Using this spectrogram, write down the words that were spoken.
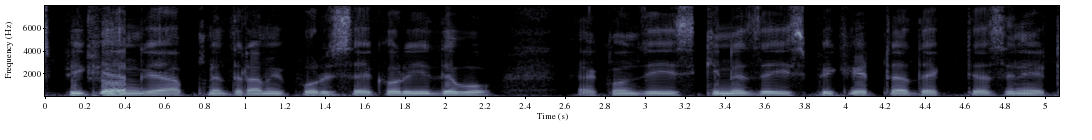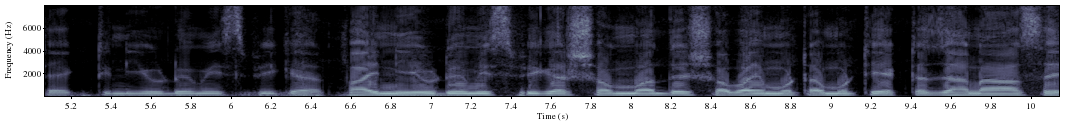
স্পিকার সঙ্গে আপনাদের আমি পরিচয় করিয়ে দেব। এখন যে স্ক্রিনে যে স্পিকারটা দেখতে আছেন এটা একটি নিউডেম স্পিকার ভাই নিউডেম স্পিকার সম্বন্ধে সবাই মোটামুটি একটা জানা আছে।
